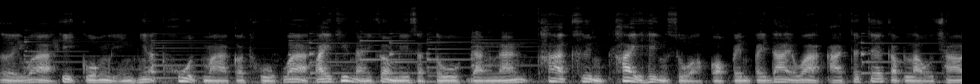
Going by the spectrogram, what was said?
เอ่ยว่าที่กวงเหลียงเฮียพูดมาก็ถูกว่าไปที่ไหนก็มีศัตรูดังนั้นถ้าขึ้นไท่เฮ่งสัวก็เป็นไปได้ว่าอาจจะเจอกับเหล่าชาว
